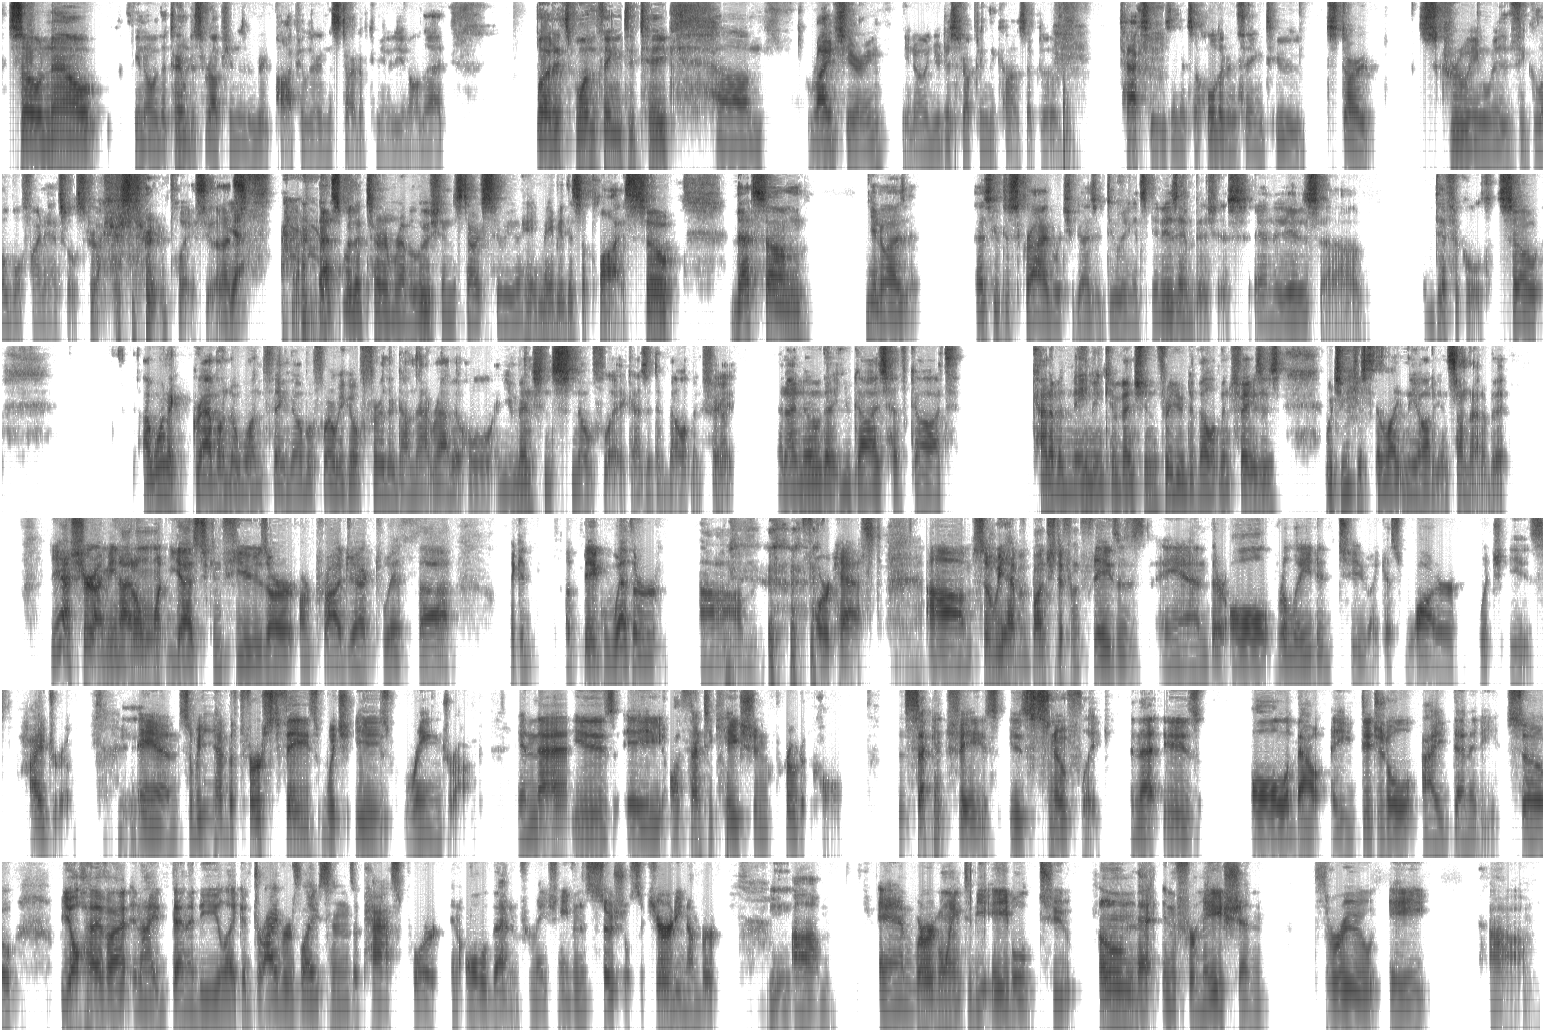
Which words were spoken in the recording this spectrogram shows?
So now, you know, the term disruption has been very popular in the startup community and all that. But it's one thing to take um, ride sharing, you know, and you're disrupting the concept of taxis, and it's a whole different thing to start screwing with the global financial structures that are in place. You know, that's yes. that's where the term revolution starts to be. Like, hey, maybe this applies. So that's um, you know, as as you've described what you guys are doing, it's it is ambitious and it is uh, difficult. So I want to grab onto one thing though before we go further down that rabbit hole. And you mentioned Snowflake as a development phase, and I know that you guys have got kind of a naming convention for your development phases. Would you just enlighten the audience on that a bit? Yeah, sure. I mean, I don't want you guys to confuse our, our project with uh, like a, a big weather um, forecast. Um, so we have a bunch of different phases, and they're all related to, I guess, water, which is hydro. Mm-hmm. And so we have the first phase, which is raindrop, and that is a authentication protocol. The second phase is snowflake, and that is all about a digital identity. So we all have a, an identity like a driver's license, a passport, and all of that information, even a social security number. Mm-hmm. Um, and we're going to be able to own that information through a, um,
